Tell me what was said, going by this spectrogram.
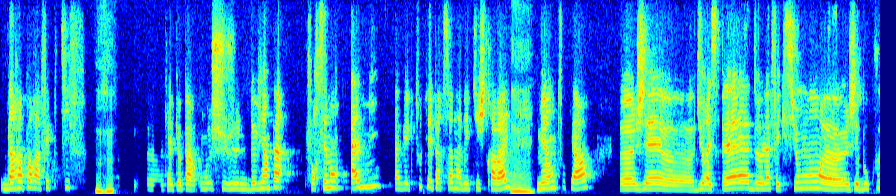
d'un rapport affectif. Mhm. quelque part. Je, ne deviens pas forcément amie avec toutes les personnes avec qui je travaille, mmh. mais en tout cas, j'ai du respect, de l'affection, j'ai beaucoup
